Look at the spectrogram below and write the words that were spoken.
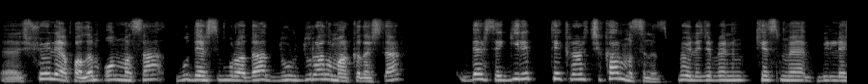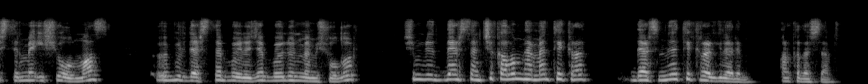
Ee, şöyle yapalım, olmasa bu dersi burada durduralım arkadaşlar. Derse girip tekrar çıkar mısınız? Böylece benim kesme, birleştirme işi olmaz. Öbür derste böylece bölünmemiş olur. Şimdi dersten çıkalım, hemen tekrar dersimize tekrar girelim arkadaşlar.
